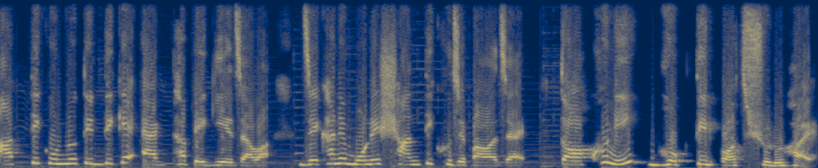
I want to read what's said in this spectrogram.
আত্মিক উন্নতির দিকে এক ধাপ এগিয়ে যাওয়া, যেখানে মনের শান্তি খুঁজে পাওয়া যায়। তখনই ভক্তির পথ শুরু হয়।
